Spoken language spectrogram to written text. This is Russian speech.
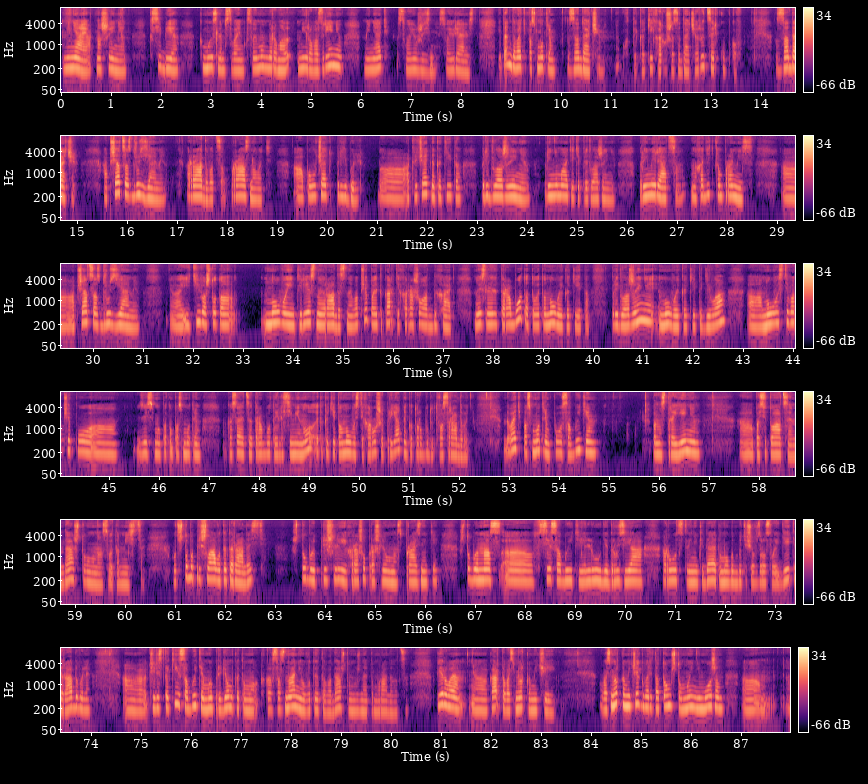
меняя отношение к себе, к мыслям своим, к своему мировоззрению, менять свою жизнь, свою реальность. Итак, давайте посмотрим задачи Ух ты, какие хорошие задачи. Рыцарь кубков. Задача. Общаться с друзьями, радоваться, праздновать, а, получать прибыль, а, отвечать на какие-то предложения, принимать эти предложения, примиряться, находить компромисс, а, общаться с друзьями, идти во что-то новое, интересное, радостное. Вообще по этой карте хорошо отдыхать. Но если это работа, то это новые какие-то предложения, новые какие-то дела, а, новости вообще по... А, здесь мы потом посмотрим, касается это работы или семьи, но это какие-то новости хорошие, приятные, которые будут вас радовать. Давайте посмотрим по событиям, по настроениям, а, по ситуациям, да, что у нас в этом месяце. Вот чтобы пришла вот эта радость, чтобы пришли, хорошо прошли у нас праздники, чтобы нас э, все события, люди, друзья, родственники, да, это могут быть еще взрослые дети, радовали. А, через какие события мы придем к этому, к осознанию вот этого, да, что нужно этому радоваться. Первая э, карта восьмерка мечей. Восьмерка мечей говорит о том, что мы не можем э,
